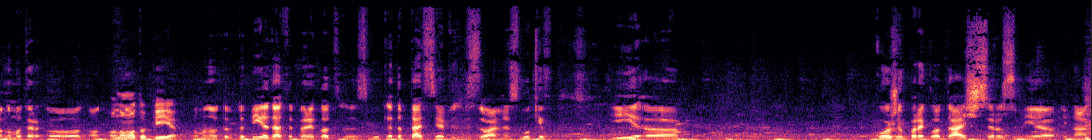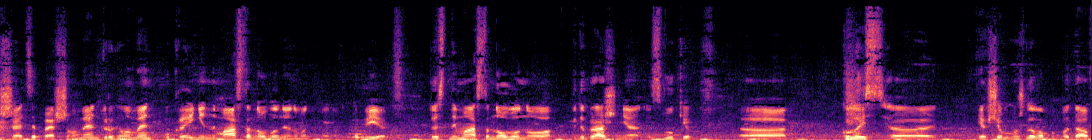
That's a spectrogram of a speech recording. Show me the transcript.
ономатер, ономатопія. Ономатопія, да, це переклад звуків, адаптація візуальних звуків. І е, Кожен перекладач це розуміє інакше. Це перший момент. Другий момент в Україні немає встановленої ономатопії. тобто немає встановленого відображення звуків. Е, колись, е, якщо можливо, вам попадав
